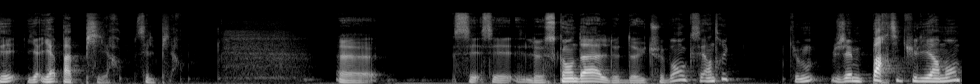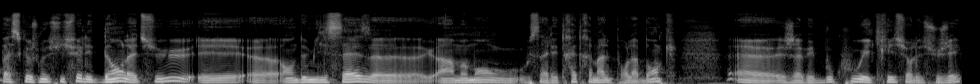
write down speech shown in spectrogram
Il n'y a, pas pire, c'est le pire. Euh, c'est le scandale de Deutsche Bank, c'est un truc que j'aime particulièrement parce que je me suis fait les dents là-dessus et euh, en 2016, euh, à un moment où, ça allait très très mal pour la banque, j'avais beaucoup écrit sur le sujet.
